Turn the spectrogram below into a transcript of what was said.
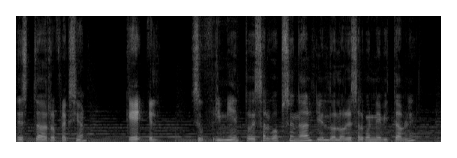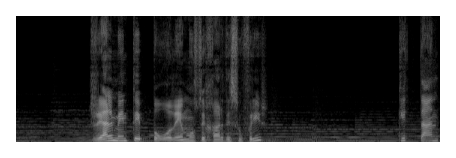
esta reflexión? ¿Que el sufrimiento es algo opcional y el dolor es algo inevitable? ¿Realmente podemos dejar de sufrir? ¿Qué tan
